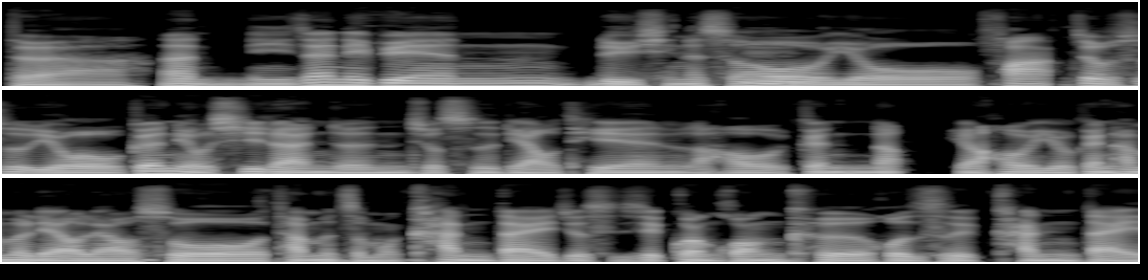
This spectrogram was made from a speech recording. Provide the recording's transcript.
对啊，那你在那边旅行的时候有发，嗯、就是有跟纽西兰人就是聊天，然后跟那然后有跟他们聊聊说他们怎么看待就是一些观光客或者是看待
